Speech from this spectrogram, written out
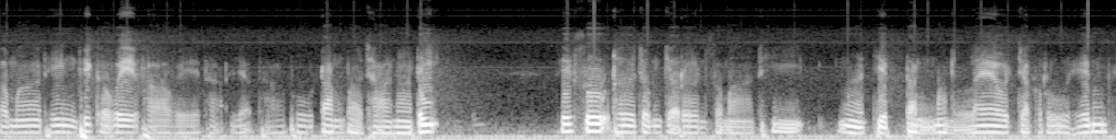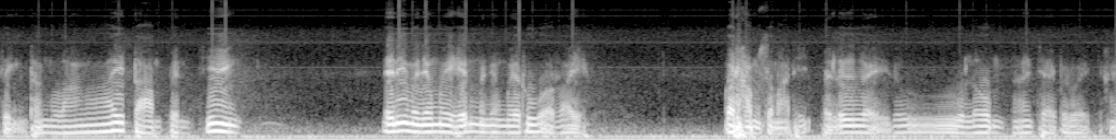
สมาธิพิกเวภาเวทะยะถาผู้ตั้งปาชานาติ ภิกษุเธอจงเจริญสมาธิเมื่อจิตตั้งมั่นแล้วจะรู้เห็นสิ่งทั้งหลายตามเป็นจริงในนี้มันยังไม่เห็นมันยังไม่รู้อะไร ก็ทำสมาธิไปเรื่อยดูลมหายใจไปเรื่อยให้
